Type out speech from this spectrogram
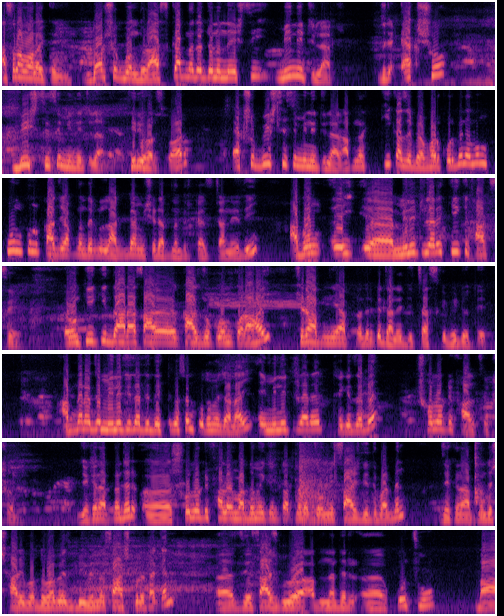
আসসালামু আলাইকুম। দর্শক বন্ধুরা, আজকে আপনাদের জন্য নিয়ে এসেছি মিনি টিলার যেটা একশো বিশ CC mini tiller three horse power একশো বিশ সিসি মিনি টিলার আপনারা কি কাজে ব্যবহার করবেন এবং কোন কোন কাজে আপনাদের লাগবে আমি সেটা আপনাদের কাছে জানিয়ে দিই। এবং এই মিনি টিলারে কি কি থাকছে এবং কি কি দ্বারা কার্যক্রম করা হয় সেটা আপনি আপনাদেরকে জানিয়ে দিচ্ছি আজকে ভিডিওতে। আপনারা যে মিনি টিলারটি দেখতে পাচ্ছেন, প্রথমে জানাই, এই মিনি টিলারে থেকে যাবে ষোলোটি ফাল সেকশন যেখানে আপনাদের ষোলোটি ফালের মাধ্যমে কিন্তু আপনারা জমি চাষ দিতে পারবেন। যেখানে আপনাদের সারিবদ্ধভাবে বিভিন্ন চাষ করে থাকেন যে চাষগুলো আপনাদের কচু বা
